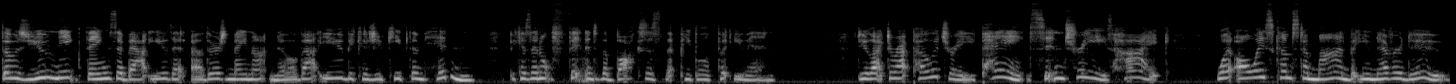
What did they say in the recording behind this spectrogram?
those unique things about you that others may not know about you because you keep them hidden because they don't fit into the boxes that people have put you in. Do you like to write poetry, paint, sit in trees, hike? What always comes to mind but you never do?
